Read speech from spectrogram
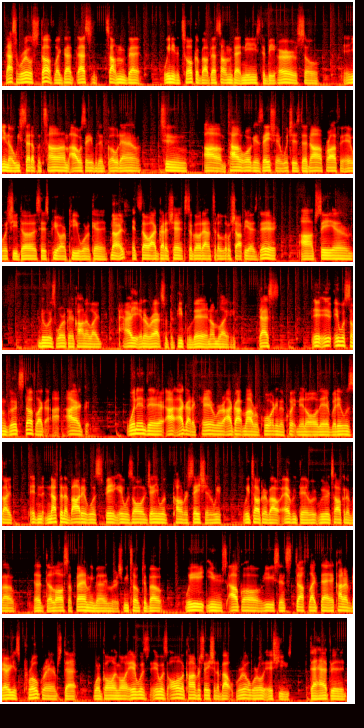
that's real stuff. Like that that's something that we need to talk about. That's something that needs to be heard. So, you know, we set up a time. I was able to go down to um, Time Organization, which is the nonprofit in which he does his PRP work in. Nice. And so I got a chance to go down to the little shop he has there, um, see him do his work and kind of like how he interacts with the people there. And I'm like, that's it. It, it was some good stuff. Like I, I went in there. I, I got a camera. I got my recording equipment all there, but it was like it. Nothing about it was fake. It was all genuine conversation. We we talking about everything. We, we were talking about the, the loss of family members. We talked about we use alcohol use and stuff like that, and kind of various programs that were going on. It was it was all a conversation about real world issues that happen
